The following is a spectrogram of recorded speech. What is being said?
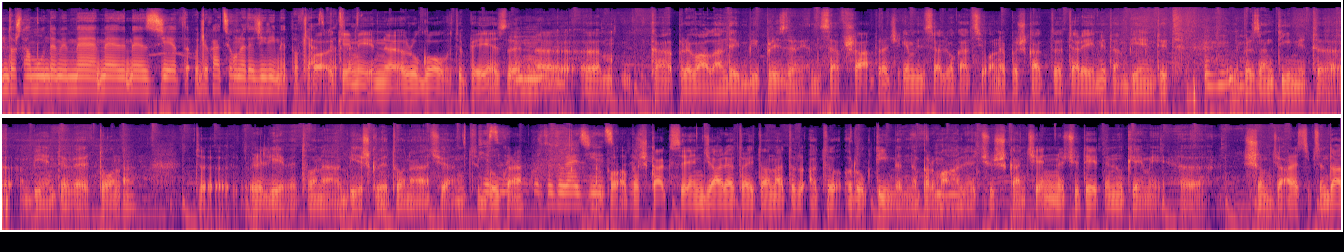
ndoshta mundemi me zgjedh lokacionet e xhirimit, po flas për të. Kemi në Rugovë të Pejës dhe kah Prevalla andej mbi Prizren, janë disa fshatra që kemi disa lokacione për shkak të terenit, ambientit mhm. dhe prezantimit të ambienteve tona, të relieveve tona, bjeshkëve tona që janë të bukra. Po, për shkak se ngjarja trajton ato rrugëtimet nëpër male qysh kanë qenë, në qytete nuk kemi shumë ngjarje, sepse nda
